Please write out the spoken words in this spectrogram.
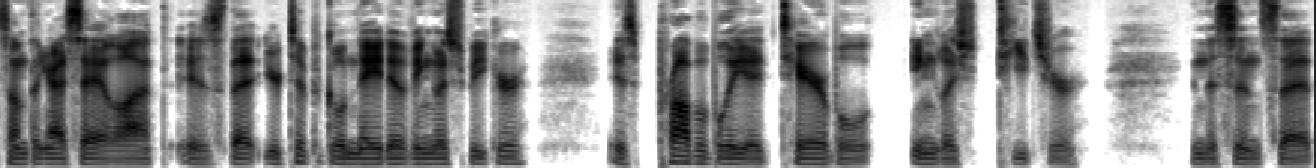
something I say a lot is that your typical native English speaker is probably a terrible English teacher in the sense that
